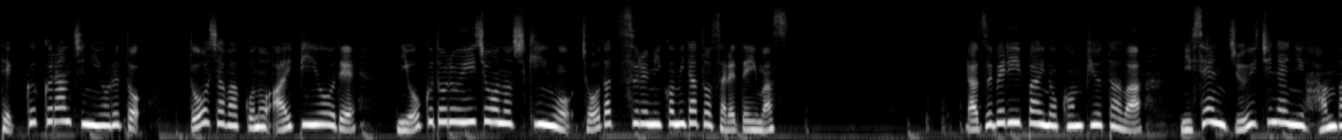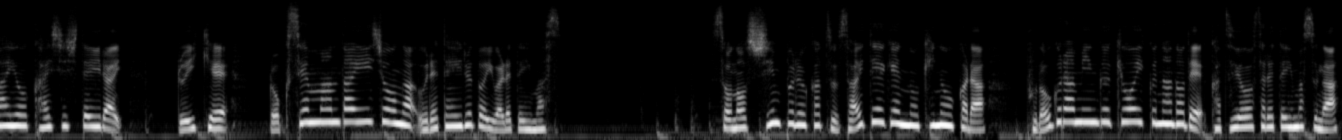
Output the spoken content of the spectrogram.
テッククランチによると同社はこの IPO で2億ドル以上の資金を調達する見込みだとされています。ラズベリーパイのコンピューターは2011年に販売を開始して以来累計6000万台以上が売れていると言われています。そのシンプルかつ最低限の機能からプログラミング教育などで活用されていますが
